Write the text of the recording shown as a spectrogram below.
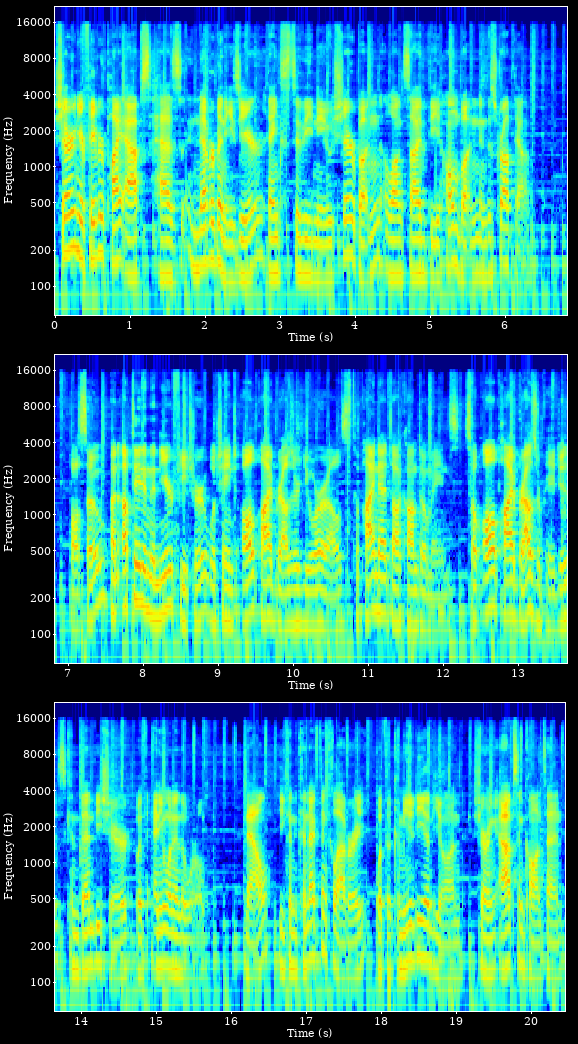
Sharing your favorite Pi apps has never been easier thanks to the new Share button alongside the Home button in this dropdown. Also, an update in the near future will change all Pi browser URLs to pinet.com domains, so all Pi browser pages can then be shared with anyone in the world. Now, you can connect and collaborate with the community and beyond, sharing apps and content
